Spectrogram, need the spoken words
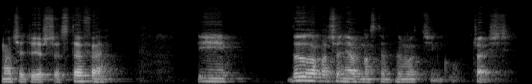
Macie tu jeszcze Stefę. I do zobaczenia w następnym odcinku. Cześć.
